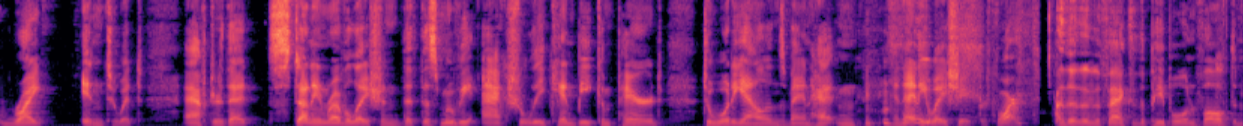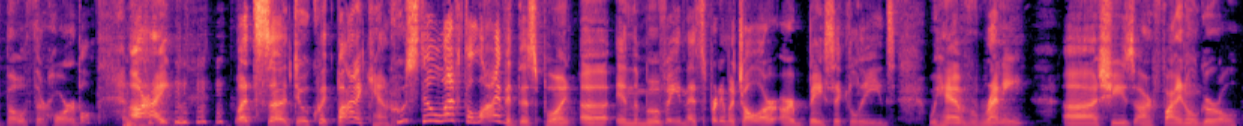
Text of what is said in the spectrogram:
right into it after that stunning revelation that this movie actually can be compared to Woody Allen's Manhattan in any way, shape, or form, other than the fact that the people involved in both are horrible. All right, let's uh, do a quick body count. Who's still left alive at this point uh, in the movie? And that's pretty much all our, our basic leads. We have Rennie. Uh, she's our final girl.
